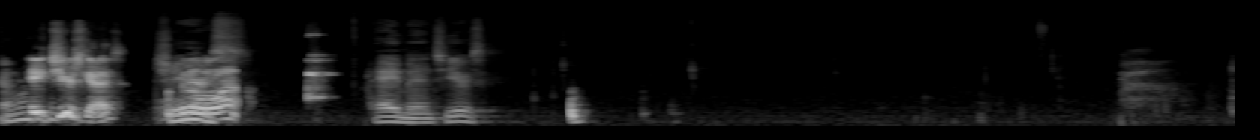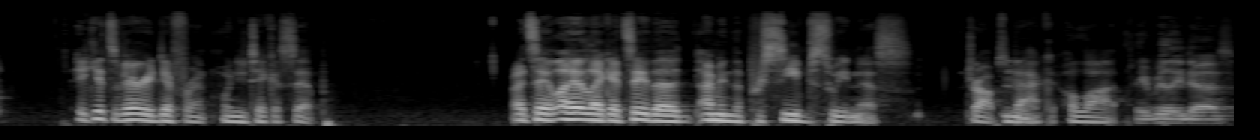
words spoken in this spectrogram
Everyone Hey, cheers, guys. It's been a Cheers. Hey man, cheers. it gets very different when you take a sip. I'd say like like I'd say the I mean the perceived sweetness drops back a lot. It really does.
